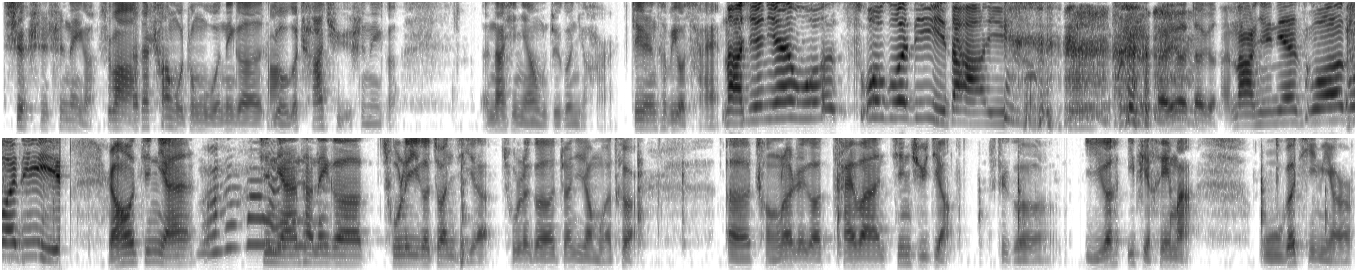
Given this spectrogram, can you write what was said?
是是是那个，是吧他？他唱过中国那个啊有个插曲是那个，呃那些年我们追过女孩儿，这个人特别有才。那些年我错过的大雨，哎呀，大哥。那些年错过的，然后今年，今年他那个出了一个专辑，出了个专辑叫《模特》，呃，成了这个台湾金曲奖这个一个一匹黑马，五个提名儿：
